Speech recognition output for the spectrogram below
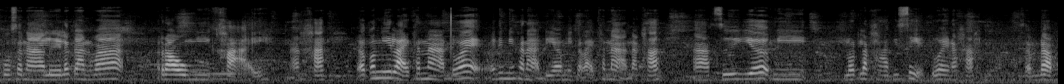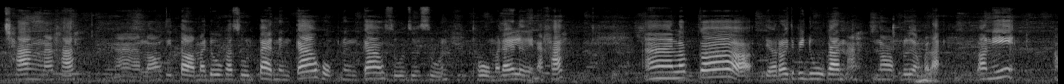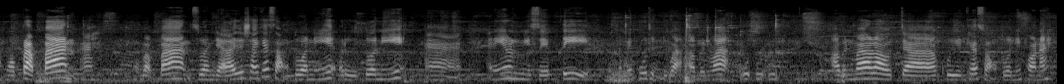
โฆษณาเลยแล้วกันว่าเรามีขายนะคะ แล้วก็มีหลายขนาดด้วยไม่ได้มีขนาดเดียวมีหลายขนาดนะคะอ่าซื้อเยอะมีลดราคาพิเศษด้วยนะคะสำหรับช่างนะคะอลองติดต่อมาดูค่ะ 0819619000 โทรมาได้เลยนะคะอ่าแล้วก็เดี๋ยวเราจะไปดูกันอะนอกเรื่องไปละ ตอนนี้อะหัวปรับบ้านอะ หัวปรับบ้าน ส่วนใหญ่เราจะใช้แค่ 2 ตัวนี้หรือตัวนี้ อ่า อันนี้มันมีเซฟตี้ไม่พูดถึงดีกว่า เอาเป็นว่า อุ๊ยอุ๊ยอุ๊ยเอาเป็นว่าเราจะคุยกันแค่ 2 ตัวนี้พอนะ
